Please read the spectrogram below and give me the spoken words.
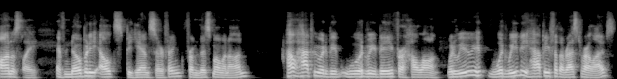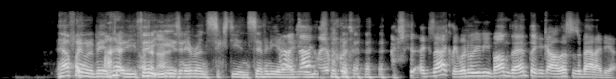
honestly, if nobody else began surfing from this moment on, how happy would be would we be for how long? Would we would we be happy for the rest of our lives? How funny would it be in I 30, I 30 don't years and everyone's 60 and 70 and 80? exactly. exactly. Would we be bummed then, thinking, "Oh, this is a bad idea"?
